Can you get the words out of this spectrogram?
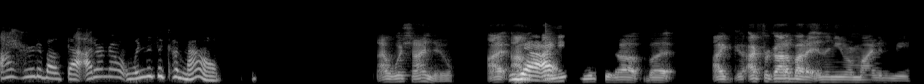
I heard about that. I don't know when does it come out? I wish I knew. I Yeah, I'm I I need to look it up, but I I forgot about it, and then you reminded me.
